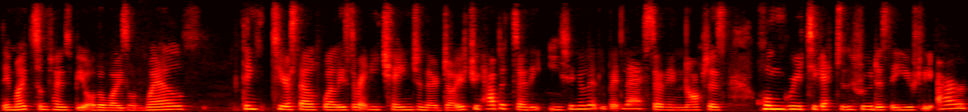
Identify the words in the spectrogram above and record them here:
they might sometimes be otherwise unwell think to yourself, well, is there any change in their dietary habits? Are they eating a little bit less? Are they not as hungry to get to the food as they usually are?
